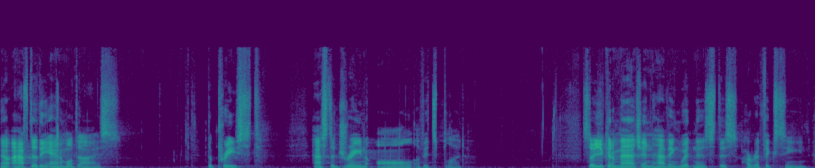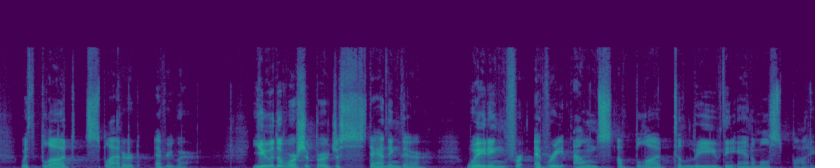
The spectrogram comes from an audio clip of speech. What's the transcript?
Now, after the animal dies, the priest has to drain all of its blood. So you can imagine having witnessed this horrific scene with blood splattered everywhere. You, the worshiper, just standing there, waiting for every ounce of blood to leave the animal's body,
